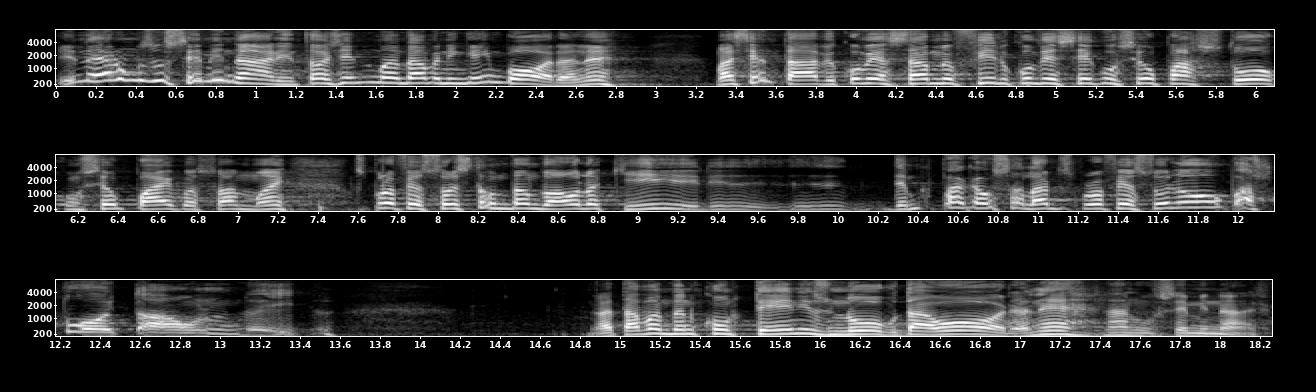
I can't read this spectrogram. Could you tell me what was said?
E não éramos um seminário, então a gente não mandava ninguém embora, né? Mas sentava, eu conversava, meu filho, conversei com o seu pastor, com o seu pai, com a sua mãe. Os professores estão dando aula aqui, temos que pagar o salário dos professores. Não, pastor e tal. Eu estava andando com tênis novo, da hora, né? Lá no seminário.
